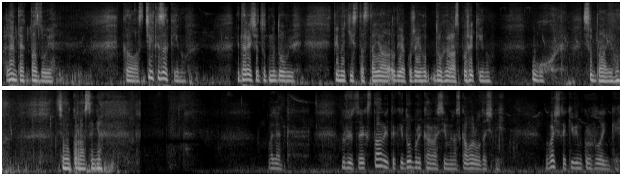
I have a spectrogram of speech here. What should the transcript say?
Гляньте, як пазує. Клас, тільки закинув. І, до речі, тут медовий пінотіста стояв, от як уже його другий раз перекинув. Ух, сюди його. Цього красення. Гляньте. Друзі, це як старий такий добрий карась, іменно сковородочний. Бачите, який він кругленький.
